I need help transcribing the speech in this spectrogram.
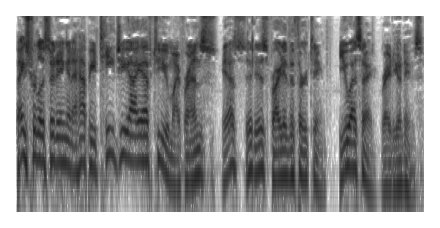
Thanks for listening and a happy TGIF to you, my friends. Yes, it is Friday the 13th. USA Radio News.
